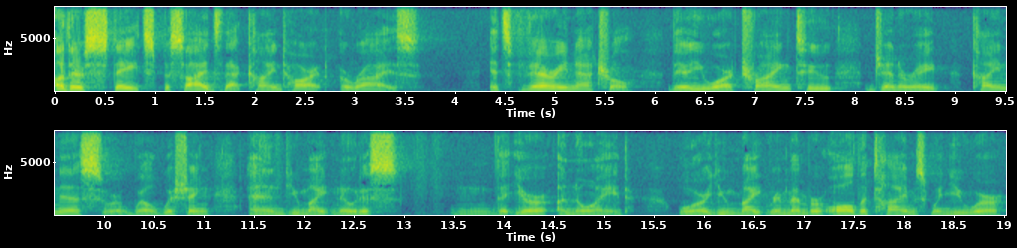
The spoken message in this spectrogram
other states besides that kind heart arise. It's very natural. There you are trying to generate kindness or well wishing, and you might notice mm, that you're annoyed, or you might remember all the times when you were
